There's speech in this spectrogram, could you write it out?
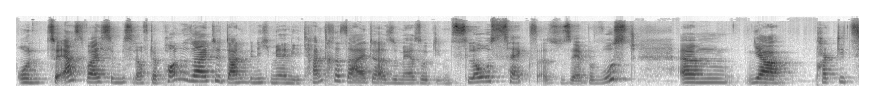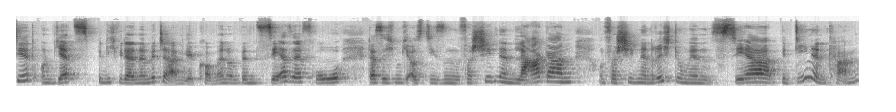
Und zuerst war ich so ein bisschen auf der Porno-Seite, dann bin ich mehr in die Tantra-Seite, also mehr so den Slow Sex, also sehr bewusst, ähm, ja, praktiziert und jetzt bin ich wieder in der Mitte angekommen und bin sehr, sehr froh, dass ich mich aus diesen verschiedenen Lagern und verschiedenen Richtungen sehr bedienen kann.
